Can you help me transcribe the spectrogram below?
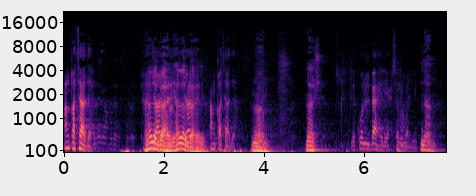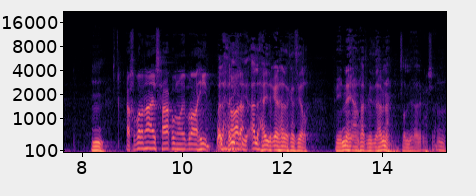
عن قتادة. هذا الباهلي هذا الباهلي. عن قتادة. نعم. ماشي. يكون الباهلي أحسن الله إليك. نعم. مم. أخبرنا إسحاق بن إبراهيم والحديث الاحاديث غير هذا كثيرة في النهي عن خاتم الذهب نعم صلى الله عليه وسلم.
